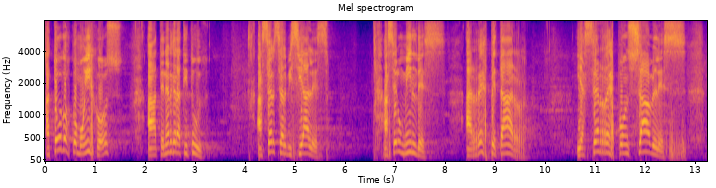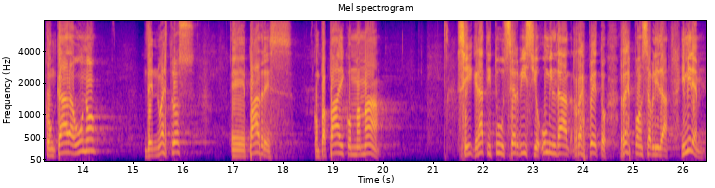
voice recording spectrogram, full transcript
a todos como hijos a tener gratitud, a ser serviciales, a ser humildes, a respetar y a ser responsables con cada uno de nuestros eh, padres, con papá y con mamá. Sí, gratitud, servicio, humildad, respeto, responsabilidad. Y miren,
